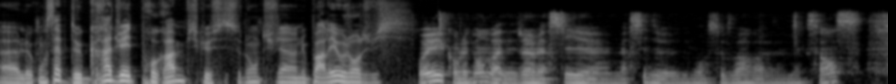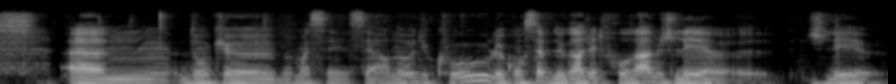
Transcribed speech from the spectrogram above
euh, le concept de graduate programme, puisque c'est ce dont tu viens nous parler aujourd'hui? Oui, complètement. Bah, déjà, merci, merci de, me recevoir, Maxence. donc, bah, moi, c'est Arnaud, du coup. Le concept de graduate programme, je l'ai je l'ai euh,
